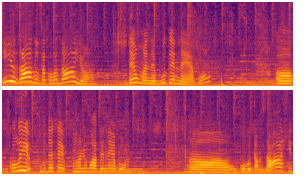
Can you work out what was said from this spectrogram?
І зразу закладаю де в мене буде небо. Коли будете малювати небо, у кого там захід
